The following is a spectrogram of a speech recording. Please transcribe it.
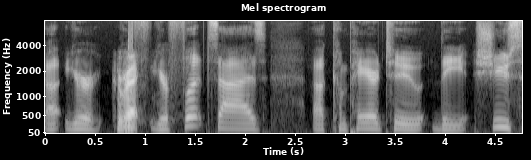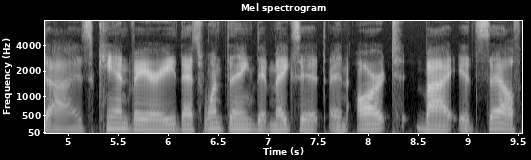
uh, your Correct. your, your foot size uh, compared to the shoe size can vary. That's one thing that makes it an art by itself.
